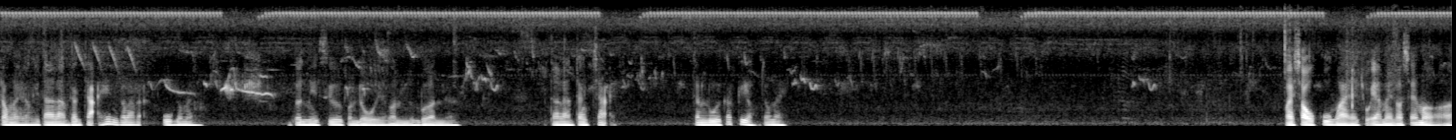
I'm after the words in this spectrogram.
trong này là người ta làm trang trại hết các bác ạ. U trong này. Dân ngày xưa còn đồi, còn vườn. Người ta làm trang trại, chăn nuôi các kiểu trong này. Mai sau khu ngoài này chỗ em này nó sẽ mở à,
